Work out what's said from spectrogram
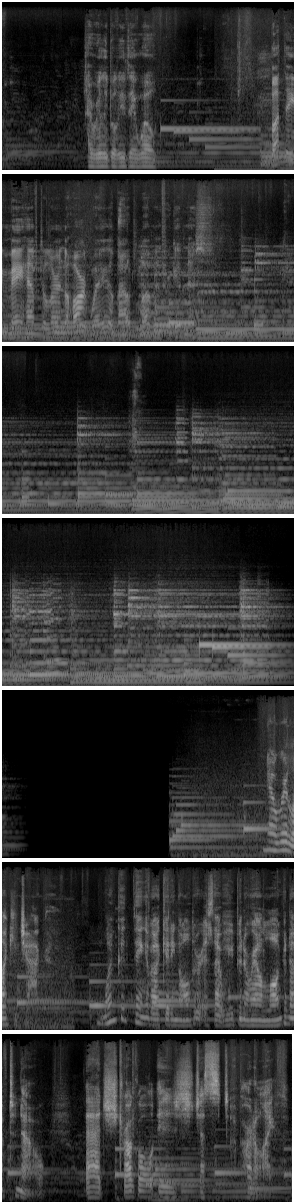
I really believe they will. But they may have to learn the hard way about love and forgiveness. No, we're lucky, Jack. One good thing about getting older is that we've been around long enough to know that struggle is just a part of life.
